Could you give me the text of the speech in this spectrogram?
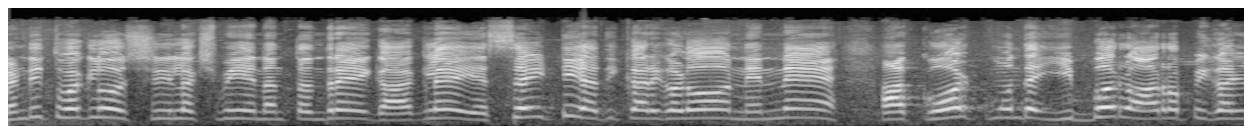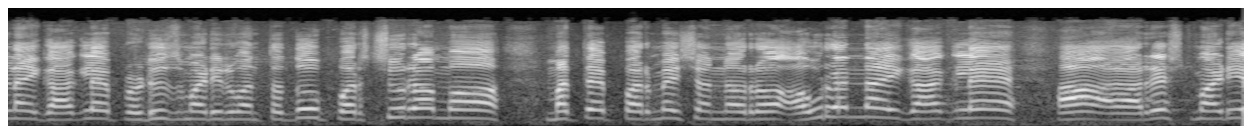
ಖಂಡಿತವಾಗ್ಲೂ ಶ್ರೀಲಕ್ಷ್ಮಿ ಏನಂತಂದ್ರೆ ಈಗಾಗಲೇ ಎಸ್ ಐ ಟಿ ಅಧಿಕಾರಿಗಳು ನಿನ್ನೆ ಆ ಕೋರ್ಟ್ ಮುಂದೆ ಇಬ್ಬರು ಆರೋಪಿಗಳನ್ನ ಈಗಾಗಲೇ ಪ್ರೊಡ್ಯೂಸ್ ಮಾಡಿರುವಂಥದ್ದು. ಪರಶುರಾಮ್ ಮತ್ತೆ ಪರಮೇಶ್ ಅನ್ನೋರು ಅವರನ್ನ ಈಗಾಗಲೇ ಅರೆಸ್ಟ್ ಮಾಡಿ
